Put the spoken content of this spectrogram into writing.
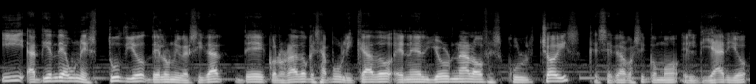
y atiende a un estudio de la Universidad de Colorado que se ha publicado en el Journal of School Choice, que sería algo así como el diario,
